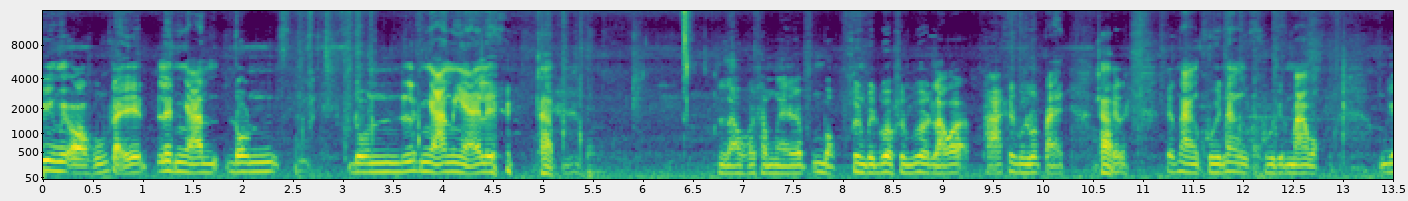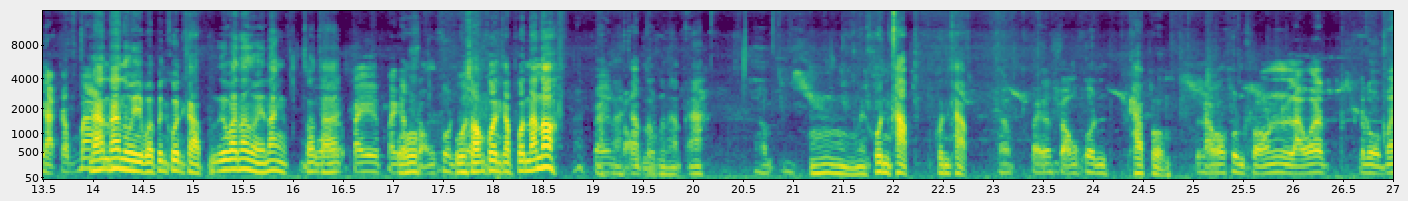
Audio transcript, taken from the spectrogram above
วิ่งไม่ออกสงสัยเล่นงานโดน โดนเล่นงานแหงายเลย ครับ เราก็ทำไงครับบอกขึ้นไปด้วยขึ้นไปด้วยเราก็พาขึ้นบนรถไปครับ ก็ก็นั่งคุยนั่งคุยกันมาบอก อยากกลับบ้านน้าน้าหน่วยบอกเป็นคนขับ หรือว่าน้าหน่วยนั่งตอนท้ายไปไปกันสองคนโอ้สองคนกับคนนั้นเนาะไปกันสองครับคนคนนั้นอะครับอืมคนขับคนขับ ครับไปกันสองคนครับผม เราก็คนสองเราก็กระโดดมา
